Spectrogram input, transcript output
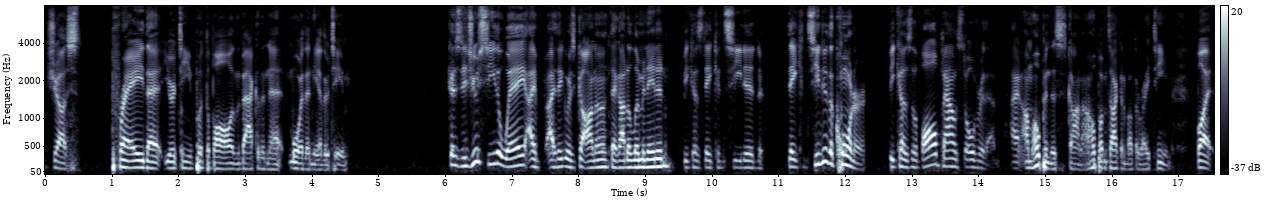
just pray that your team put the ball in the back of the net more than the other team because did you see the way i i think it was ghana that got eliminated because they conceded they conceded the corner because the ball bounced over them I, i'm hoping this is ghana i hope i'm talking about the right team but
